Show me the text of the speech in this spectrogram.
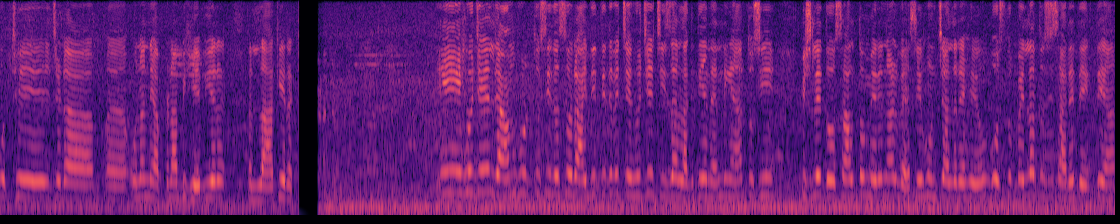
ਉੱਥੇ ਜਿਹੜਾ ਉਹਨਾਂ ਨੇ ਆਪਣਾ ਬਿਹੇਵੀਅਰ ਲਾ ਕੇ ਰੱਖਿਆ ਇਹ ਇਹੋ ਜਿਹੇ ਇਲਜ਼ਾਮ ਹੁਣ ਤੁਸੀਂ ਦੱਸੋ, ਰਾਜਨੀਤੀ ਦੇ ਵਿੱਚ ਇਹੋ ਜਿਹੀਆਂ ਚੀਜ਼ਾਂ ਲੱਗਦੀਆਂ ਰਹਿੰਦੀਆਂ, ਤੁਸੀਂ ਪਿਛਲੇ 2 ਸਾਲ ਤੋਂ ਮੇਰੇ ਨਾਲ ਵੈਸੇ ਹੁਣ ਚੱਲ ਰਹੇ ਹੋ, ਉਸ ਤੋਂ ਪਹਿਲਾਂ ਤੁਸੀਂ ਸਾਰੇ ਦੇਖਦੇ ਆ,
